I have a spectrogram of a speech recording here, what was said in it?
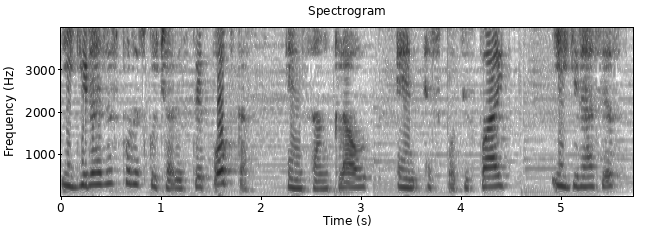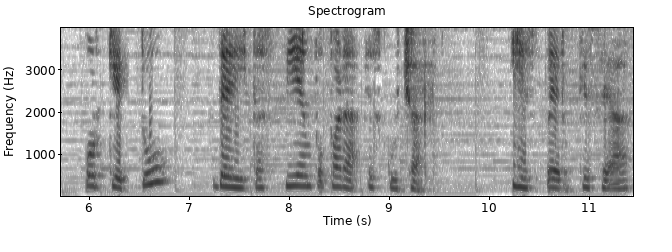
Y gracias por escuchar este podcast en SoundCloud, en Spotify y gracias porque tú dedicas tiempo para escucharlo. Y espero que sea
